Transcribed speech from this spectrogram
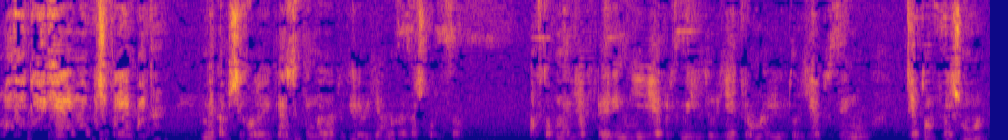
με αυτό το εγχείρημα όπως προείπατε. Με τα ψυχολογικά ζητήματα του κ. Γιάννου δεν θα ασχοληθώ. Αυτό που με ενδιαφέρει είναι η εύρυθμη λειτουργία και ομαλή λειτουργία του Δήμου και των θεσμών.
